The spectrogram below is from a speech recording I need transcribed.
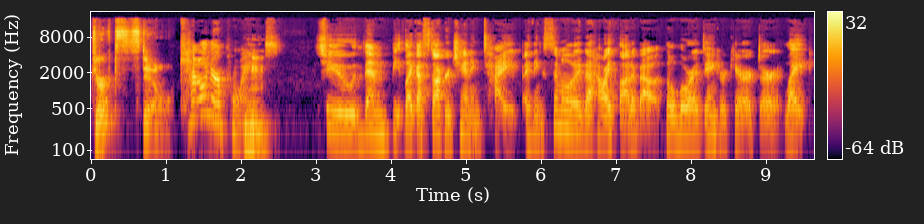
jerks still. Counterpoint mm-hmm. to them be like a Stockard Channing type. I think similarly to how I thought about the Laura Danker character, like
